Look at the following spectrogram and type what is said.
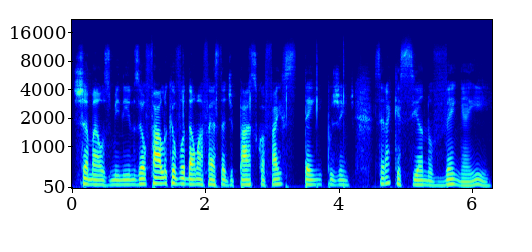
chamar os meninos. Eu falo que eu vou dar uma festa de Páscoa faz tempo, gente. Será que esse ano vem aí?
